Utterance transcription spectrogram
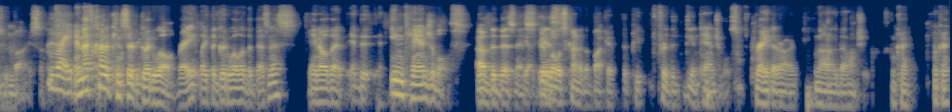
to Mhm. buy so Right. And that's kind of considered goodwill, right? Like the goodwill of the business, you know, the, the intangibles of the business. yeah business. goodwill is kind of the bucket that people for the the intangibles right. that are not on the balance sheet Okay. Okay.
